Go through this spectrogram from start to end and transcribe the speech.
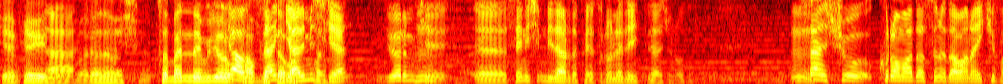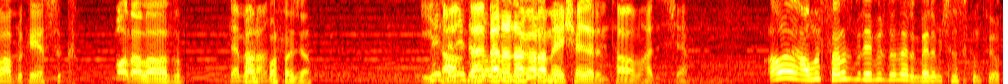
Şevke geliyorum. Ha. Öyle deme şimdi. Yoksa ben de biliyorum Ya tablete sen bakmayı. gelmişken diyorum ki e, senin şimdi ileride petrole de ihtiyacın olur. Hı. Sen şu Krom Adası'nı da bana iki fabrikaya sık. Bana lazım. Deme Tank lan. basacağım. İyi Neyse, tamam. neyse, ben, ben ana karamı görmedik. eşelerim. Tamam hadi şey yap. Ama alırsanız birebir dönerim. Benim için sıkıntı yok.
